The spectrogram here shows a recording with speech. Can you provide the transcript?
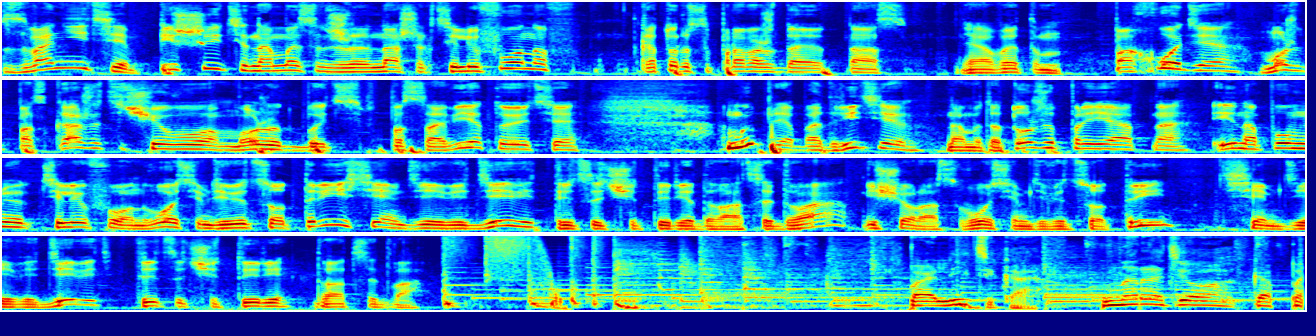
Звоните, пишите на мессенджеры наших телефонов, которые сопровождают нас э, в этом походе. Может, подскажете чего, может быть, посоветуете. Мы приободрите, нам это тоже приятно. И напомню, телефон 8 903 799 34 22. Еще раз, 8 903 799 34 22. Политика на Радио КП.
